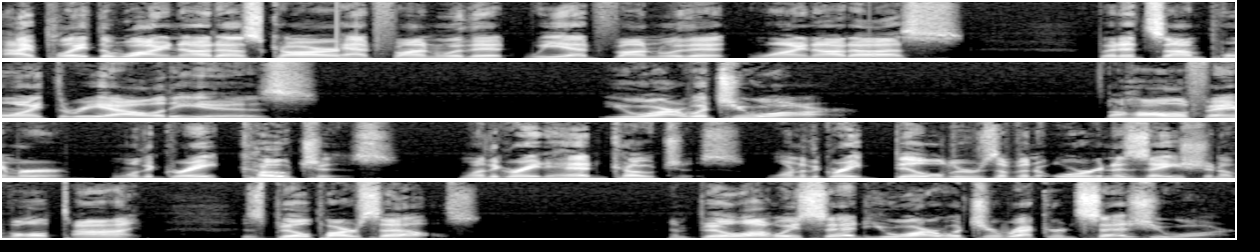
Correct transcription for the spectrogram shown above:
I played the why not us card, had fun with it. We had fun with it. Why not us? But at some point, the reality is you are what you are. The Hall of Famer, one of the great coaches, one of the great head coaches, one of the great builders of an organization of all time is Bill Parcells. And Bill always said, You are what your record says you are.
